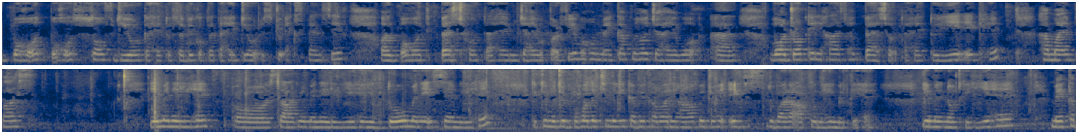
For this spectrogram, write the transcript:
बहुत बहुत सॉफ्ट डियोर का है तो सभी को पता है डियोर इज़ टू एक्सपेंसिव और बहुत बेस्ट होता है। चाहे वो परफ्यूम हो मेकअप में हो, चाहे वो वार्ड्रॉप के लिहाज से बेस्ट होता है। तो ये एक है हमारे पास। ये मैंने ली है और साथ में मैंने लिए है, ये दो मैंने सेम ली है क्योंकि मुझे बहुत अच्छी लगी। कभी कभार यहाँ पे जो है एक दोबारा आपको नहीं मिलती है। ये मैंने नोट की, ये है मेकअप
